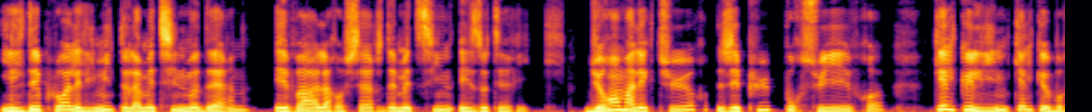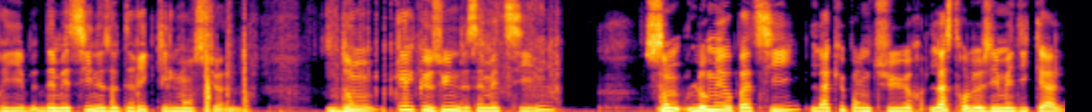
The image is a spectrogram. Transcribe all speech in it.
Il déploie les limites de la médecine moderne et va à la recherche des médecines ésotériques. Durant ma lecture, j'ai pu poursuivre quelques lignes, quelques bribes des médecines ésotériques qu'il mentionne, dont quelques-unes de ces médecines sont l'homéopathie, l'acupuncture, l'astrologie médicale,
